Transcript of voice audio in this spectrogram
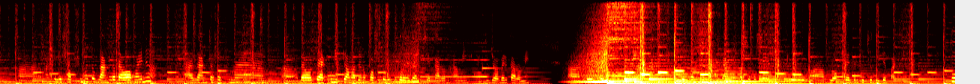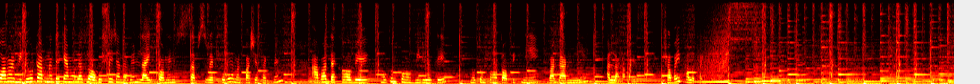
আসলে সবসময় তো গানটা দেওয়া হয় না। আর গানটা সবসময় দেওয়াটা এখন একটু আমার জন্য কষ্ট হয়ে যাচ্ছে কারণ আমি জবের কারণে। কিছু দিতে পারি। তো আমার ভিডিওটা আপনাদের কেমন লাগল অবশ্যই জানাবেন। লাইক কমেন্ট সাবস্ক্রাইব করে আমার পাশে থাকবেন। আবার দেখা হবে নতুন কোনো ভিডিওতে, নতুন কোনো টপিক নিয়ে বা গান নিয়ে। আল্লাহ হাফেজ। সবাই ভালো থাকবেন।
